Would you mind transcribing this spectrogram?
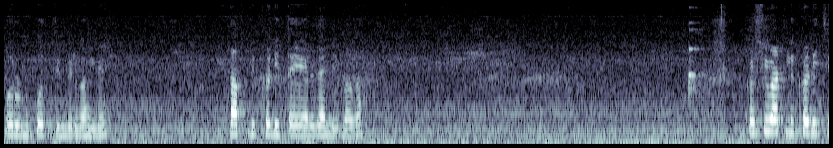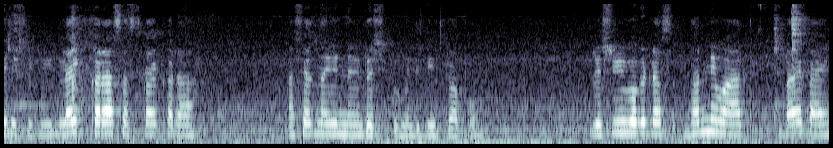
वरून कोथिंबीर घालले तर आपली कढी तयार झाली बघा. कशी वाटली कढीची रेसिपी लाईक करा सबस्क्राईब करा. अशाच नवीन नवीन रेसिपीमध्ये भेटू आपण. रेसिपी बघितल्यास धन्यवाद. बाय बाय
